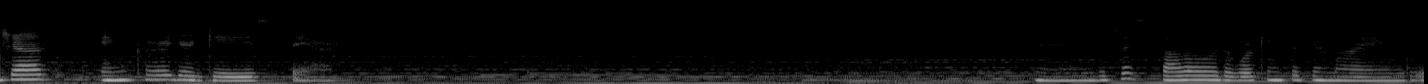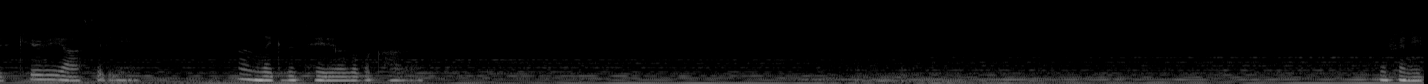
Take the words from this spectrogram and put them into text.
Just anchor your gaze there. And just follow the workings of your mind with curiosity, like the tail of a comet. If any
